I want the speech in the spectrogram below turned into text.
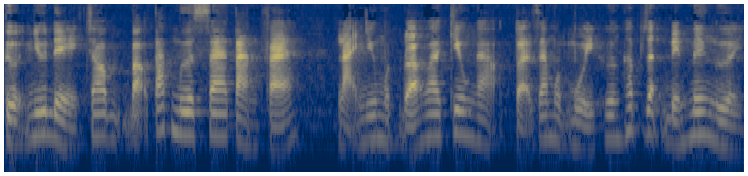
Tựa như để cho bão táp mưa xa tàn phá, lại như một đóa hoa kiêu ngạo tỏa ra một mùi hương hấp dẫn đến mê người.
